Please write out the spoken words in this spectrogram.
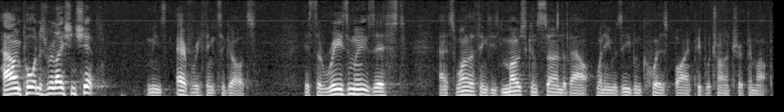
How important is relationship? It means everything to God. It's the reason we exist, and it's one of the things he's most concerned about when he was even quizzed by people trying to trip him up.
